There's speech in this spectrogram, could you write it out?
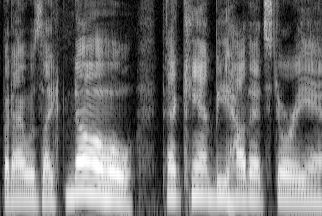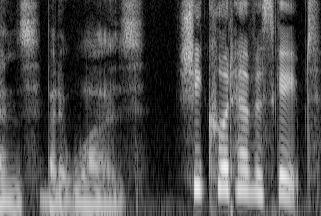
But I was like, no, that can't be how that story ends. But it was. She could have escaped.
